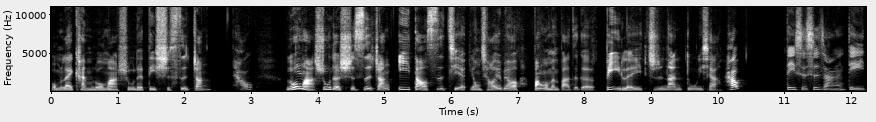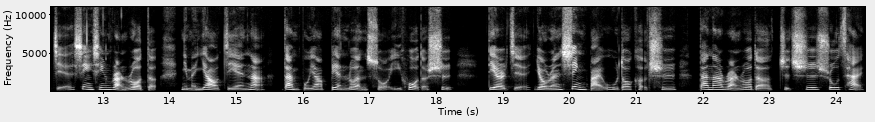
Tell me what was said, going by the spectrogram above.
我们来看罗马书的第十四章。好，罗马书的十四章一到四节，永桥要不要帮我们把这个避雷指南读一下？好。第十四章第一节：信心软弱的，你们要接纳，但不要辩论所疑惑的事。第二节：有人信百物都可吃，但那软弱的只吃蔬菜。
